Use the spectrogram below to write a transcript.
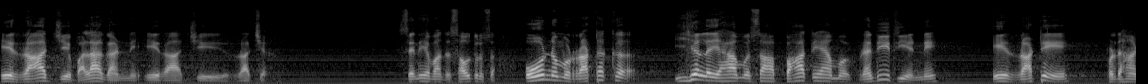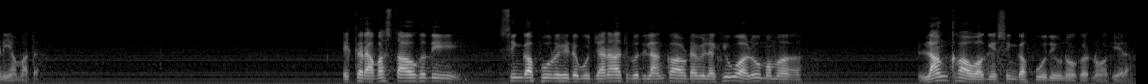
ඒ රාජ්‍ය බලාගන්නේ ඒ රාජ්‍යයේ රජ. සෙනෙහවන්ත සහෝදර ඕනම රටක ඉහළ යාම සහ පහත යාම රැඳී තියෙන්නේ ඒ රටේ ප්‍රධානියා මත. එක්තරා අවස්ථාවකදී සිංගප්පූරුවේ හිටපු ජනාධිපති ලංකාවට ඇවිල්ලා කිව්වලු මම ලංකාව වගේ සිංගප්පූරු දිනුව කරනවා කියලා.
